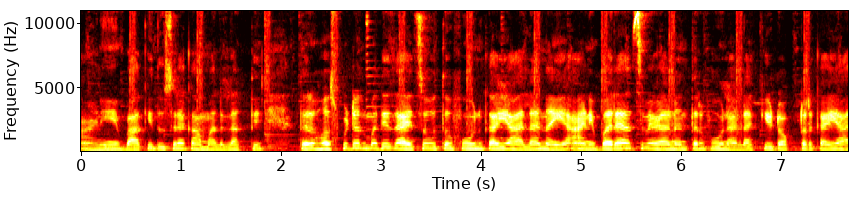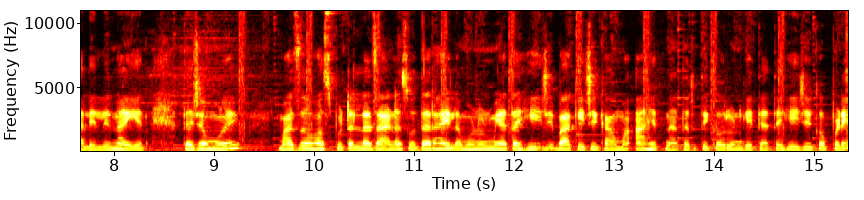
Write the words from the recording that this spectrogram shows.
आणि बाकी दुसऱ्या कामाला लागते. तर हॉस्पिटलमध्ये जायचं होतं फोन काही आला नाही आणि बऱ्याच वेळानंतर फोन आला की डॉक्टर काही आलेले नाही आहेत त्याच्यामुळे माझं हॉस्पिटलला जाणंसुद्धा राहिलं म्हणून मी आता ही जी बाकीची कामं आहेत ना तर ती करून घेते. आता हे जे कपडे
